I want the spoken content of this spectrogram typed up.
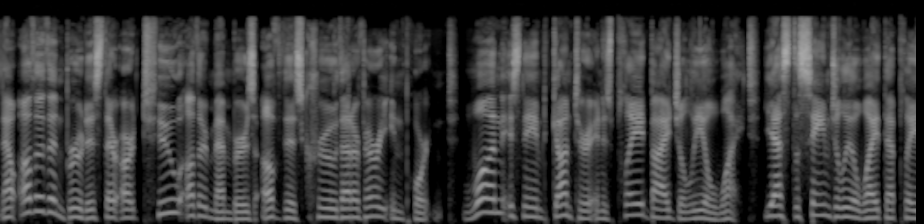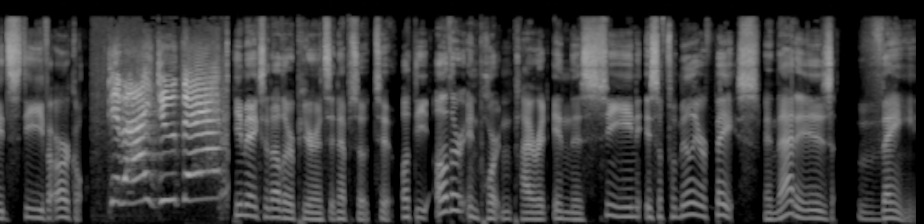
Now, other than Brutus, there are two other members of this crew that are very important. One is named Gunter and is played by Jaleel White. Yes, the same Jaleel White that played Steve Urkel. Did I do that? He makes another appearance in episode 2. But the other important pirate in this scene is a familiar face, and that is Vane.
